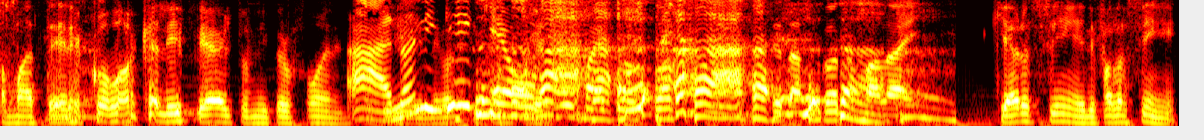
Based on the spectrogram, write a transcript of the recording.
A matéria coloca ali perto o microfone. Ah, não, ninguém quer ouvir o Microsoft, você das contas falar aí. Quero sim, ele fala assim:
